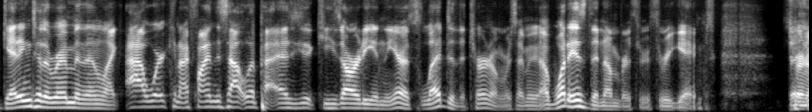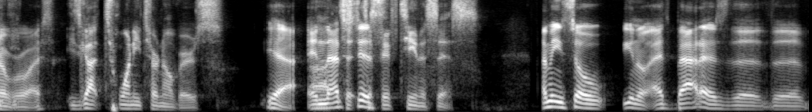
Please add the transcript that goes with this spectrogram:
getting to the rim and then like ah where can I find this outlet as he's already in the air. It's led to the turnovers. I mean, uh, what is the number through three games so turnover he, wise? He's got twenty turnovers. Yeah, and uh, that's to, just to fifteen assists. I mean, so you know, as bad as the the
